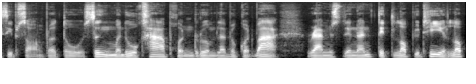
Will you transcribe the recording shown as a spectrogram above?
42 ประตู ซึ่งมาดูค่าผลรวมแล้วปรากฏว่าแรมสเดลนั้นติดลบอยู่ที่ลบ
